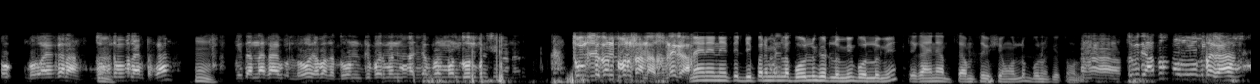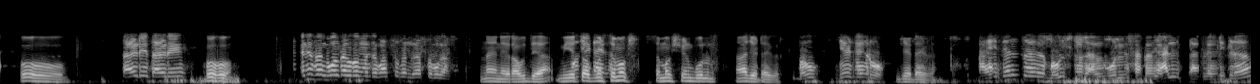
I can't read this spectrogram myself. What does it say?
हो, भाऊ ऐका ना. तुम्ही तुम्हाला ऐकता का? हं. मी त्यांना काय बोललो हे बघा दोन डिपार्टमेंट माझ्याकडून पण दोन पैसे खाणार तुमच्याकडून पण खाणार नाही का? नाही नाही नाही ते डिपार्टमेंटला बोलून घेतलो मी बोललो मी. ते काय नाही आमचा आमचा विषय म्हणलो बोलून घेतो म्हणलो हा, तुम्ही ते आताच बोलू नका का? हो हो हो. तायडे तायडे. हो हो. त्यांनी सांग बोलता का तुम्ही? मास्तर संघ असं बघा. नाही नाही राहू द्या. मी येतो आपण समक्ष समक्ष येऊन बोलून. हा जय टायगर भाऊ जय टायगर आहे त्यांचं भविष्य झालं बोलणं सकाळी आले होते आपल्या तिकडं.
